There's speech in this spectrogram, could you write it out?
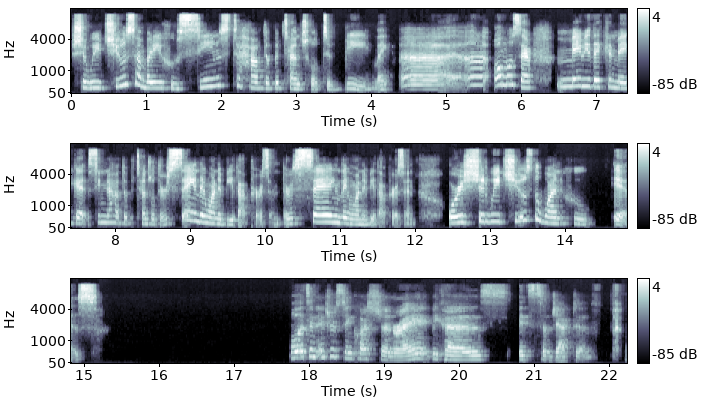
should we choose somebody who seems to have the potential to be like uh, uh, almost there maybe they can make it seem to have the potential they're saying they want to be that person they're saying they want to be that person or should we choose the one who is Well, it's an interesting question, right? Because it's subjective.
